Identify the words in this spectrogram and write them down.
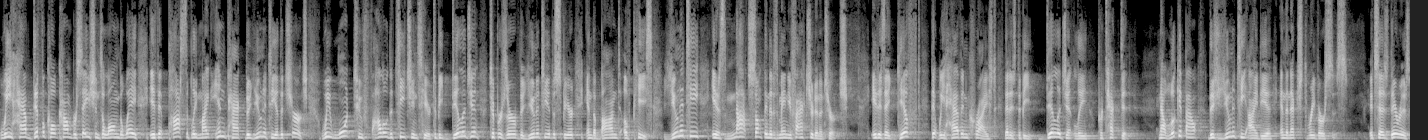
We have difficult conversations along the way if it possibly might impact the unity of the church. We want to follow the teachings here, to be diligent to preserve the unity of the Spirit in the bond of peace. Unity is not something that is manufactured in a church, it is a gift that we have in Christ that is to be diligently protected. Now, look about this unity idea in the next three verses. It says, There is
